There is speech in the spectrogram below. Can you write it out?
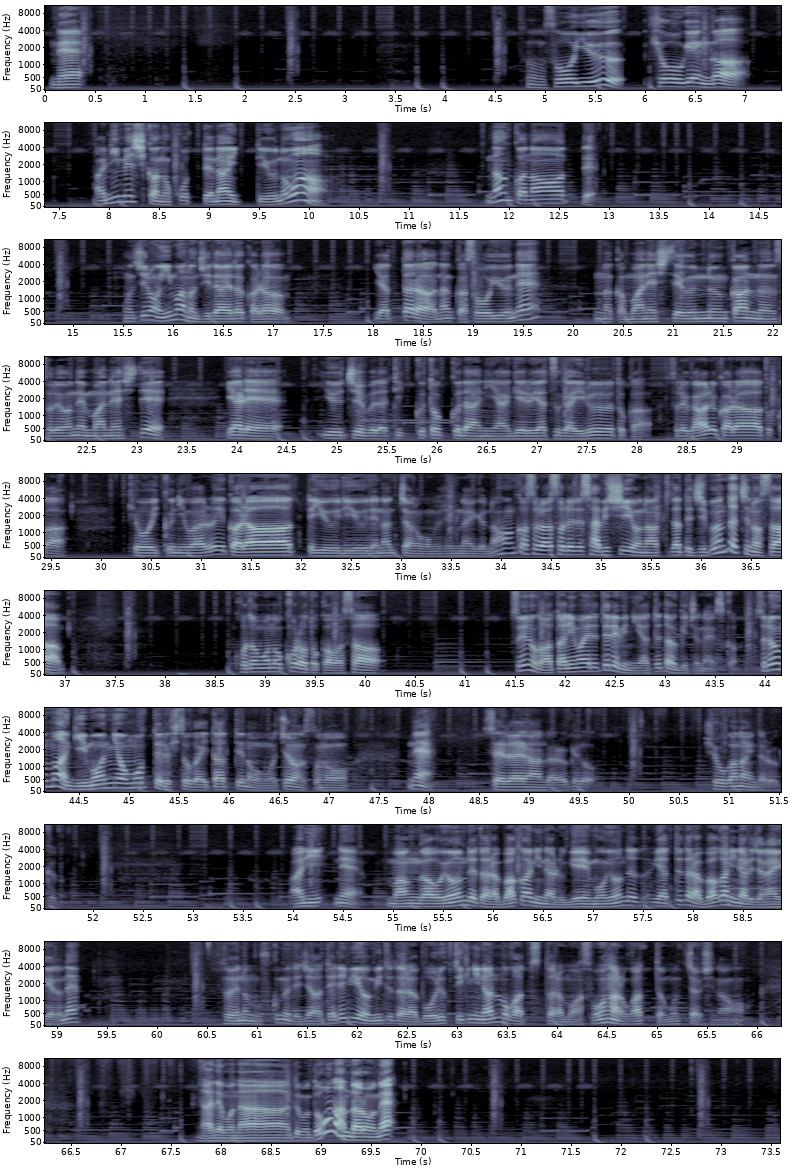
ね。そのそういう表現がアニメしか残ってないっていうのはなんかなーって。もちろん今の時代だからやったらなんかそういうねなんか真似してうんぬんかんぬんそれをね真似してやれ YouTube だ TikTok だにあげるやつがいるとかそれがあるからとか教育に悪いからっていう理由でなっちゃうのかもしれないけどなんかそれはそれで寂しいよなって。だって自分たちのさ子供の頃とかはさそういうのが当たり前でテレビにやってたわけじゃないですか。それをまあ疑問に思ってる人がいたっていうのももちろんそのね世代なんだろうけどしょうがないんだろうけど。アニね漫画を読んでたらバカになるゲームを読んでやってたらバカになるじゃないけどね。そういうのも含めてじゃあテレビを見てたら暴力的になるのかっつったらまあそうなのかって思っちゃうしな。あでもなでもどうなんだろうね。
